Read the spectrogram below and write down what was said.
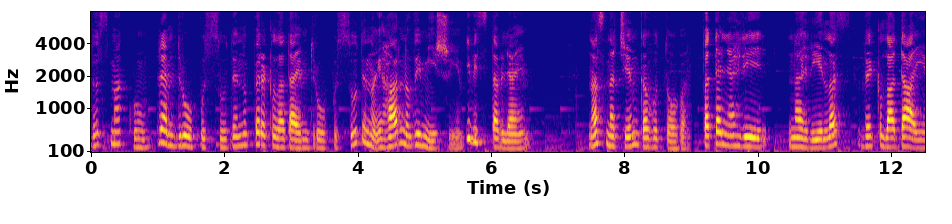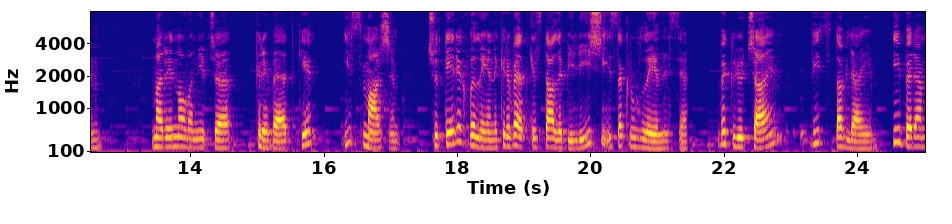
до смаку. Беремо другу посудину, перекладаємо другу посудину і гарно вимішуємо. І відставляємо. У нас начинка готова. Пательня гріль нагрілась, викладаємо мариновані вже креветки і смажимо. 4 хвилини креветки стали біліші і закруглилися. Виключаємо, відставляємо. І беремо,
